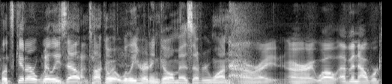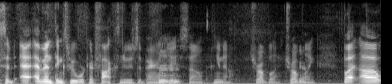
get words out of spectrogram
let's get our willies Evan's out and talk about Willie Hurting Gomez, everyone. All right, all right. Well, Evan now works at. Evan thinks we work at Fox News apparently, so you know, troubling, troubling. But uh,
